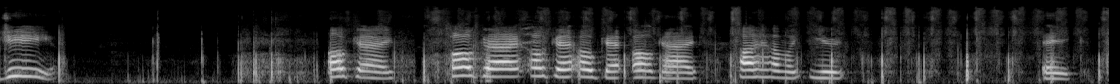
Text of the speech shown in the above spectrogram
G. Okay. Okay, okay, okay, okay. I have a ear ache.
